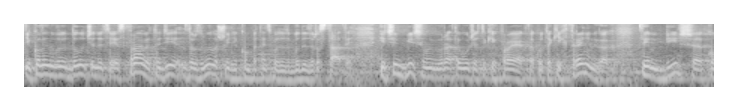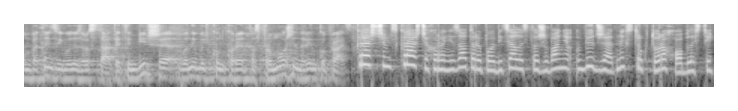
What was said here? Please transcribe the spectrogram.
І коли вони будуть долучені до цієї справи, тоді зрозуміло, що їхня компетенція буде, буде зростати. І чим більше ми брати участь в таких проєктах, у таких тренінгах, тим більше компетенції буде зростати, тим більше вони будуть конкурентно спроможні на ринку праці. Кращим з кращих організатори пообіцяли стажування у бюджетних структурах області.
